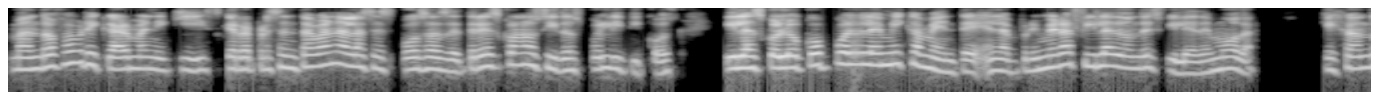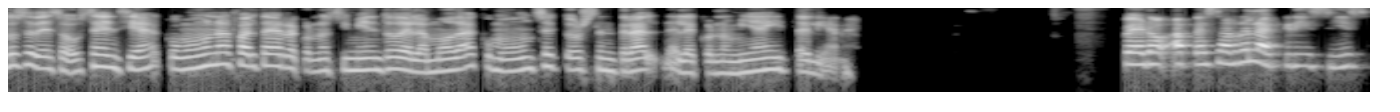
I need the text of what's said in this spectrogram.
mandó fabricar maniquís que representaban a las esposas de tres conocidos políticos y las colocó polémicamente en la primera fila de un desfile de moda. quejándose de su ausencia como una falta de reconocimiento de la moda como un sector central de la economía italiana. Pero a pesar de la crisis,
